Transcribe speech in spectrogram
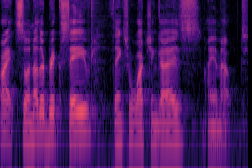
All right, so another brick saved. Thanks for watching, guys. I am out.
